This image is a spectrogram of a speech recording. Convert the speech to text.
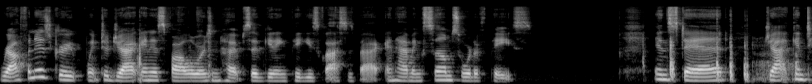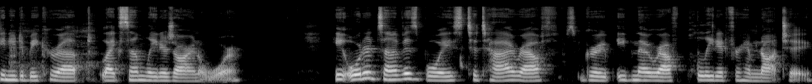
Ralph and his group went to Jack and his followers in hopes of getting Piggy's glasses back and having some sort of peace. Instead, Jack continued to be corrupt like some leaders are in a war. He ordered some of his boys to tie Ralph's group, even though Ralph pleaded for him not to.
